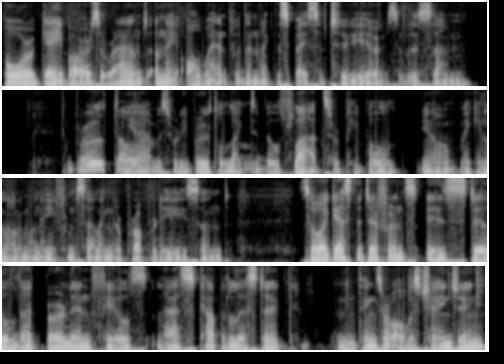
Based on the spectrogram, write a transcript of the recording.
four gay bars around, and they all went within like the space of two years. It was um Brutal. yeah, it was really brutal. Like to build flats or people, you know, making a lot of money from selling their properties, and so I guess the difference is still that Berlin feels less capitalistic. I mean, things are always changing.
